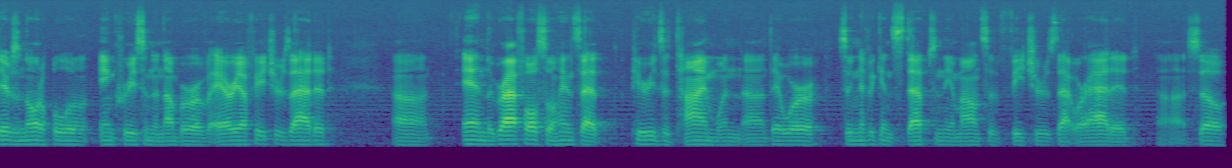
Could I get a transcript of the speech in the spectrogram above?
there's a notable increase in the number of area features added. Uh, and the graph also hints at periods of time when there were significant steps in the amounts of features that were added. so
